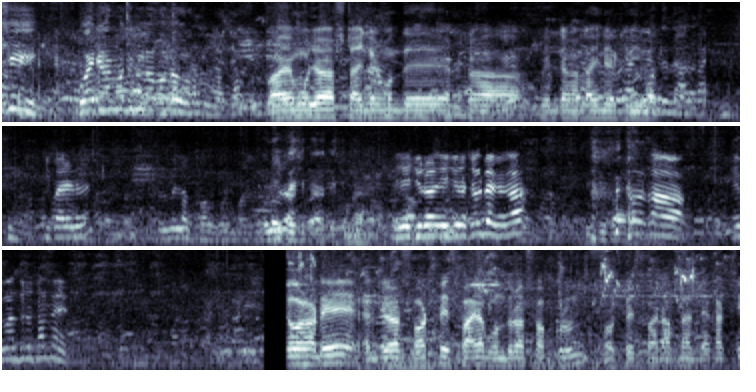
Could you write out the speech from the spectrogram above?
বেশি কয় টাকার মধ্যে নিবা বলো? পায়ে মোজা স্টাইলের মধ্যে একটা বেলডাঙ্গা লাইনের গ্রিল আছে কি পারে নেবে? বলো দেশি পায়রা দেশি পায়রা এই জোড়া এই জোড়া চলবে কাকা? কাকা এই মাল দুটো চলবে? হাটে একজোড়া শর্ট ফেস পায়রা বন্ধুরা শখ করুন। শর্ট ফেস পায়রা আপনার দেখাচ্ছি।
